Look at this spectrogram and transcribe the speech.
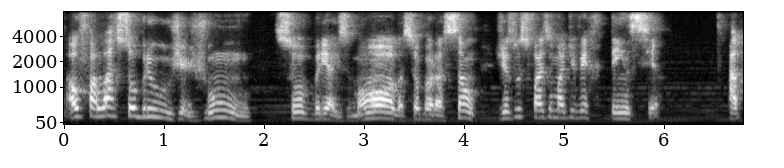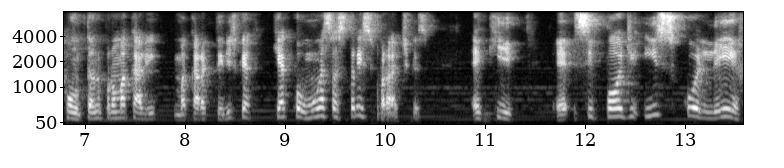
ao falar sobre o jejum, sobre a esmola, sobre a oração, Jesus faz uma advertência, apontando para uma, uma característica que é comum a essas três práticas: é que é, se pode escolher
